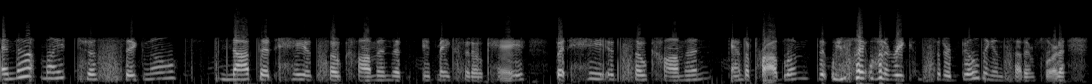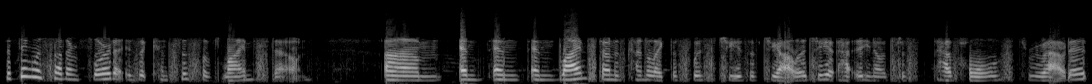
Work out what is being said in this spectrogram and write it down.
And that might just signal not that, hey, it's so common that it makes it okay, but hey, it's so common and a problem that we might want to reconsider building in southern Florida. The thing with southern Florida is it consists of limestone. Um, and and and limestone is kind of like the Swiss cheese of geology. It ha- you know it just has holes throughout it.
